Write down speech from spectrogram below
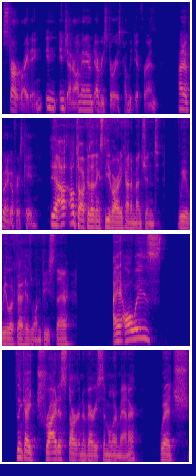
start writing in in general i mean every story is probably different i don't know if you want to go first Cade. yeah i'll talk because i think steve already kind of mentioned we we looked at his one piece there i always think i try to start in a very similar manner which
